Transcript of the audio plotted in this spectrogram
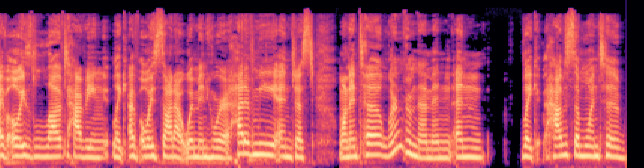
I've always loved having, like, I've always sought out women who were ahead of me and just wanted to learn from them and, and like have someone to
